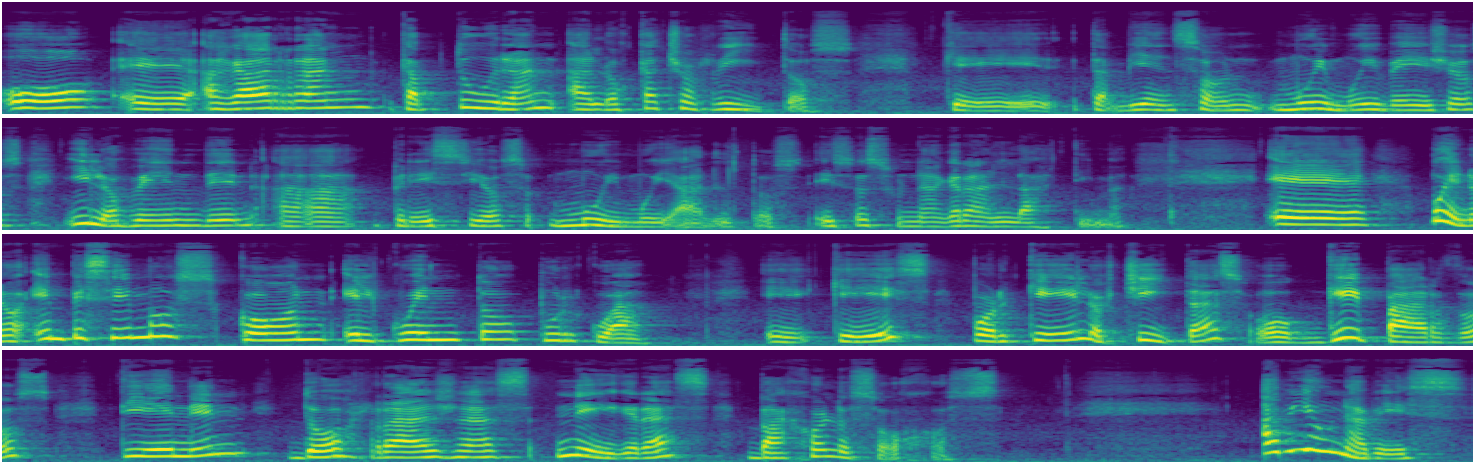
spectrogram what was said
o eh, agarran, capturan a los cachorritos que también son muy, muy bellos y los venden a precios muy, muy altos. Eso es una gran lástima. Eh, bueno, empecemos con el cuento Pourquoi, eh, que es por qué los chitas o guepardos tienen dos rayas negras bajo los ojos. Había una vez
